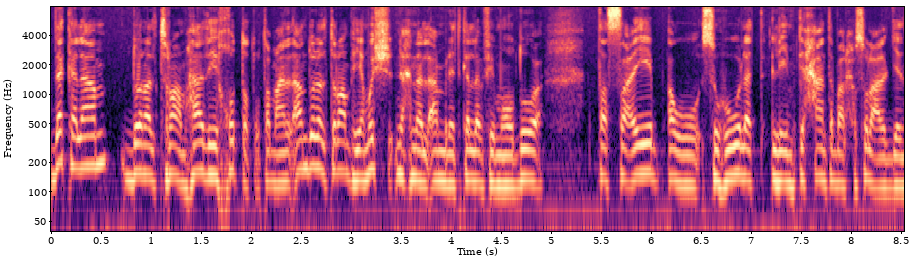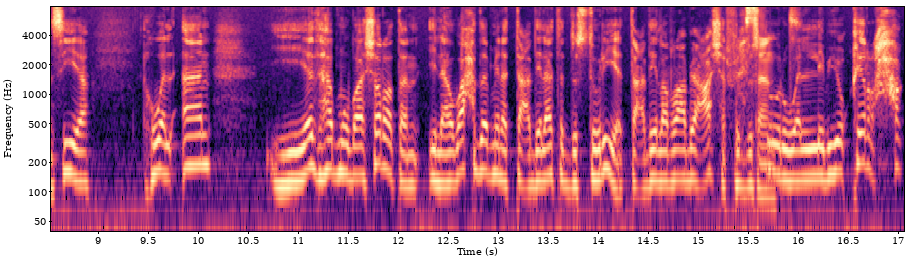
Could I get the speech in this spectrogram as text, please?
ده كلام دونالد ترامب هذه خطته طبعا الآن دونالد ترامب هي مش نحن الآن بنتكلم في موضوع تصعيب أو سهولة الامتحان تبع الحصول على الجنسية هو الآن يذهب مباشرة إلى واحدة من التعديلات الدستورية التعديل الرابع عشر في أحسنت. الدستور واللي بيقر حق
